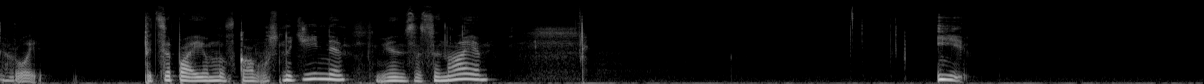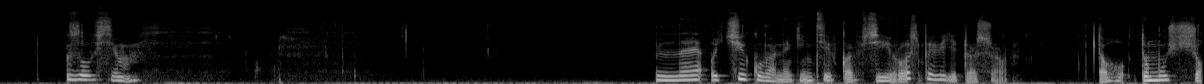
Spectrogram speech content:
герой, підсипає йому в каву снодійне, він засинає. І зовсім неочікувана кінцівка всієї розповіді, то що, того, тому що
